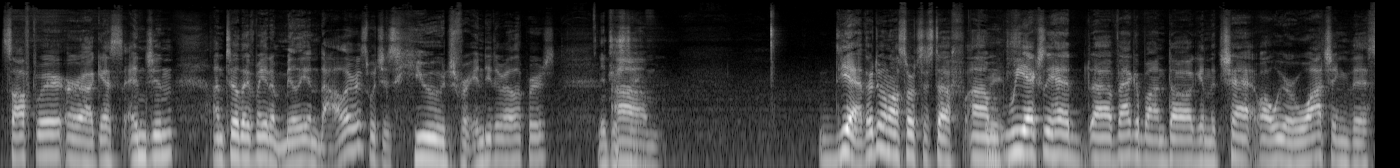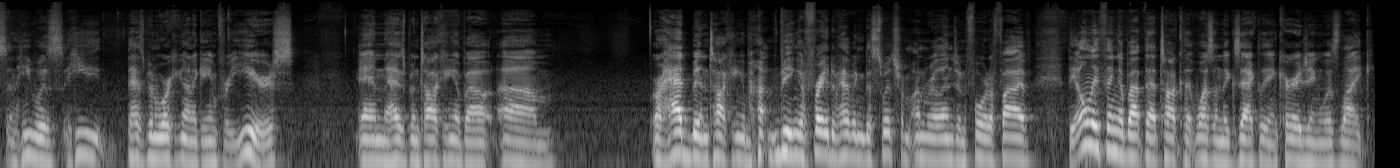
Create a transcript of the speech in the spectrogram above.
software or I guess engine until they've made a million dollars, which is huge for indie developers. Interesting. Um, yeah, they're doing all sorts of stuff. Um, we actually had uh, Vagabond Dog in the chat while we were watching this, and he was he has been working on a game for years, and has been talking about um, or had been talking about being afraid of having to switch from Unreal Engine 4 to 5. The only thing about that talk that wasn't exactly encouraging was like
